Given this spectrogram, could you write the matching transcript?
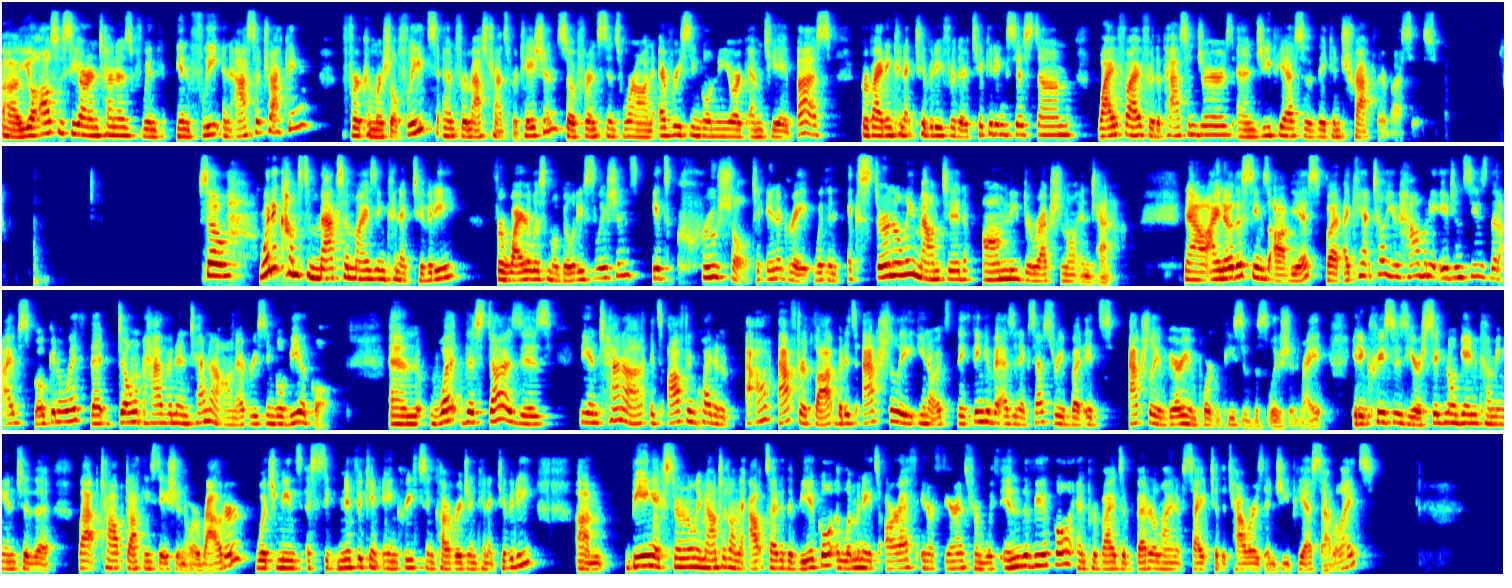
Uh, you'll also see our antennas when, in fleet and asset tracking for commercial fleets and for mass transportation. So, for instance, we're on every single New York MTA bus providing connectivity for their ticketing system, Wi Fi for the passengers, and GPS so that they can track their buses. So, when it comes to maximizing connectivity for wireless mobility solutions, it's crucial to integrate with an externally mounted omnidirectional antenna. Now, I know this seems obvious, but I can't tell you how many agencies that I've spoken with that don't have an antenna on every single vehicle. And what this does is the antenna it's often quite an afterthought but it's actually you know they think of it as an accessory but it's actually a very important piece of the solution right? It increases your signal gain coming into the laptop docking station or router which means a significant increase in coverage and connectivity. Um, being externally mounted on the outside of the vehicle eliminates rf interference from within the vehicle and provides a better line of sight to the towers and gps satellites.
